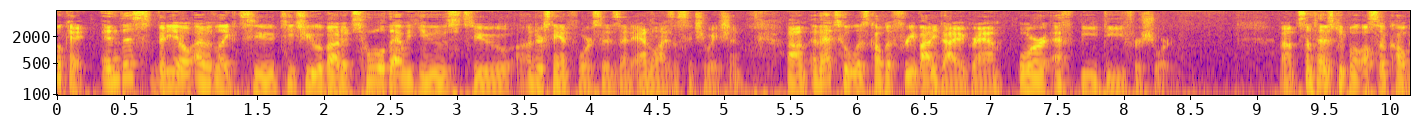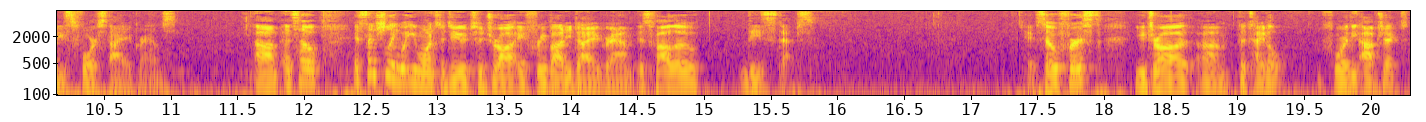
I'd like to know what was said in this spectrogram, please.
Okay, in this video I would like to teach you about a tool that we use to understand forces and analyze a situation. Um, and that tool is called a free body diagram or FBD for short. Um, sometimes people also call these force diagrams. Um, and so essentially what you want to do to draw a free body diagram is follow these steps. Okay so first you draw um, the title for the object.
